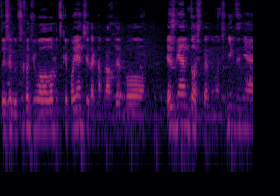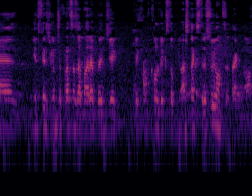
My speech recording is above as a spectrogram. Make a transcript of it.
to już jakby przychodziło ludzkie pojęcie tak naprawdę, bo ja już miałem dość w pewnym momencie. Nigdy nie, nie twierdziłem, że praca za barem będzie w jakimkolwiek stopniu aż tak stresująca, tak? No,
